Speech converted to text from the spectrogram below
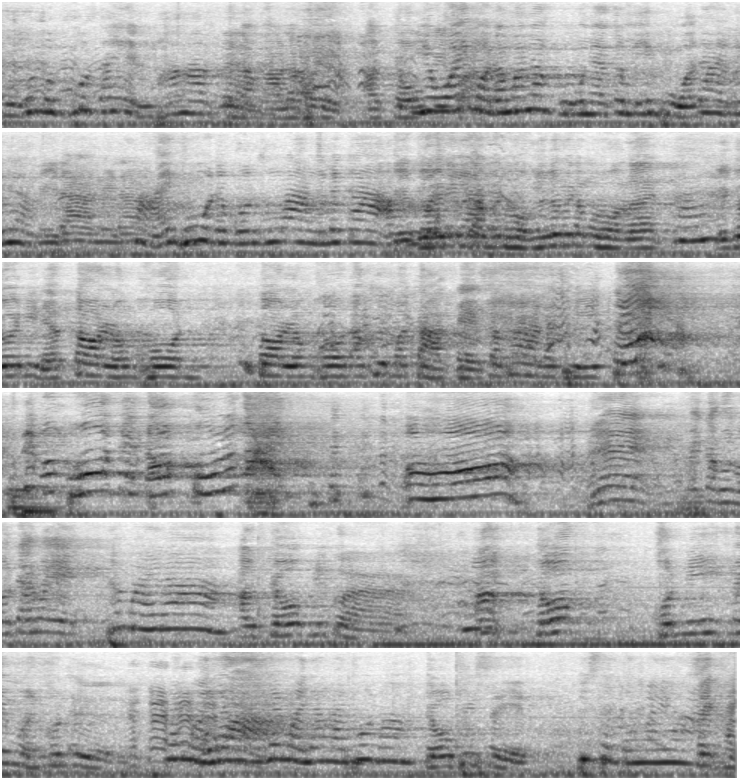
โอ้โหมึงพูดก็เห็นภาพเลไม่ยต้องเอาแล้วพี่เอาโจ๊กย้วยหมดแล้วมั้งนะกูเนี่ยจะมีผัวได้ไหมเนี่ยไม่ได้ไม่ได้หมายพูดแต่คนข้างล่างนี่ไม่กล้าเอาเดี๋ยวย้อยนี่ไม่ต้องเป็นห่วงเดี๋ยวย้อยไม่ต้องเป็นห่วงเลยเดี๋ยวย้อยนี่เดี๋ยวต้อนลงโคนต้อนลงโคนเอาขึ้นมาตากแดดสักห้านาทีแม่นี่มึงพูดเนี่ยน้องกูหรือไงอ๋อเน่ไม่ต้องเป็นสนใจมาเอง ทำไมล่ะ เอาโจ๊กดีกว่าเอาโจ๊ก คนนี้ไม่เหมือนคนอื่น ไม่เหมือนยังไงไม่เหมือนยังไงพูดมา โจ๊กพิเศษ พิเศษยังไงอะใส่ไข่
